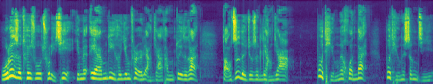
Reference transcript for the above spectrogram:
无论是推出处理器，因为 AMD 和英特尔两家他们对着干，导致的就是两家不停的换代，不停的升级，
